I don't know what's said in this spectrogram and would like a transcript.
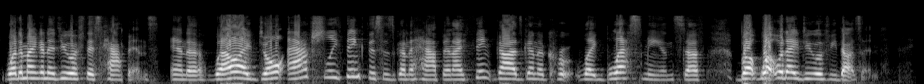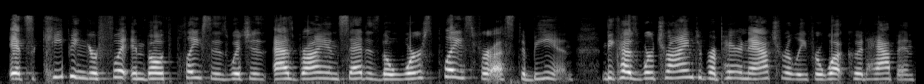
what am I going to do if this happens? And a, well, I don't actually think this is going to happen. I think God's going to like bless me and stuff. But what would I do if He doesn't? It's keeping your foot in both places, which is, as Brian said, is the worst place for us to be in because we're trying to prepare naturally for what could happen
